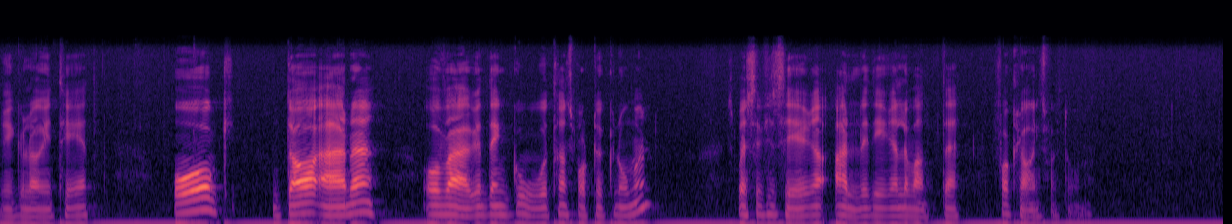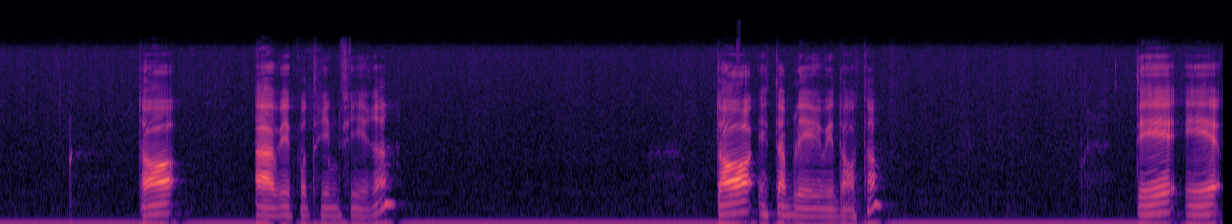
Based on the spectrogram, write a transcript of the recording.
regularitet. Og da er det å være den gode transportøkonomen spesifisere alle de relevante forklaringsfaktorene. Da er vi på trinn fire. Da etablerer vi data. Det er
